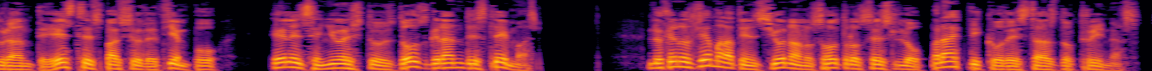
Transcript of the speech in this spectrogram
Durante este espacio de tiempo, Él enseñó estos dos grandes temas. Lo que nos llama la atención a nosotros es lo práctico de estas doctrinas.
